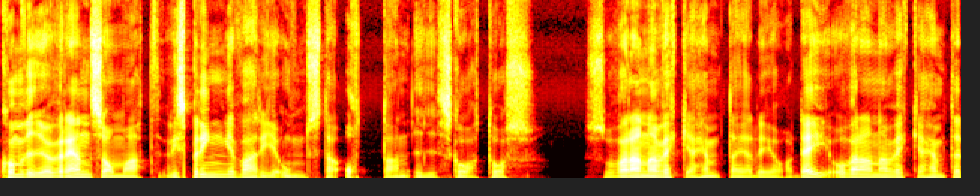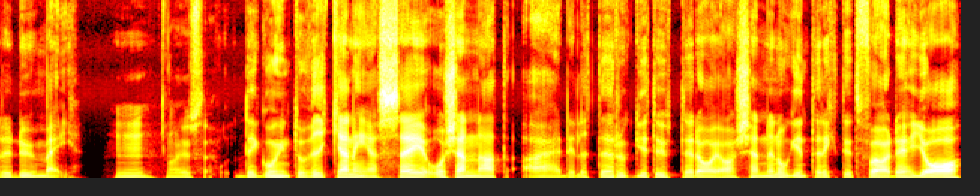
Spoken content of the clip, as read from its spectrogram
kom vi överens om att vi springer varje onsdag åttan i Skatås. Så varannan vecka hämtade jag dig och varannan vecka hämtade du mig. Mm. Ja, just det. Det går ju inte att vika ner sig och känna att äh, det är lite ruggigt ute idag, jag känner nog inte riktigt för det. Jag,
